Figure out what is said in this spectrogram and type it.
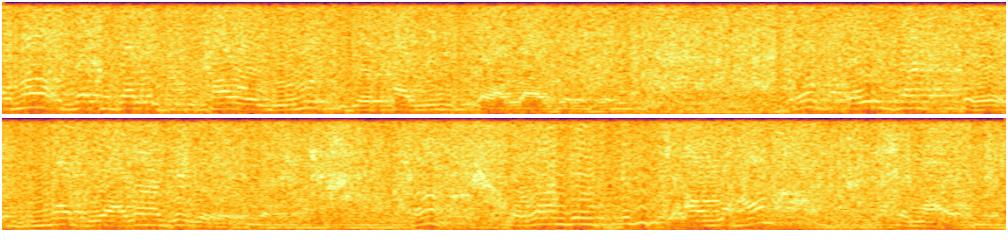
ona ne kadar istikrar olduğunu göstermeni ister Allah Azze ve Celle. O yüzden e, bunlar duadan önce gözetmek tamam o zaman biz dedik ki Allah'a sena etmek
